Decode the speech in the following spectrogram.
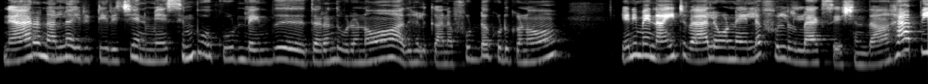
நேரம் நல்லா இருட்டிருச்சு. இனிமேல் சிம்பு கூண்டுலேருந்து திறந்து விடணும். அதுகளுக்கான ஃபுட்டை கொடுக்கணும். இனிமேல் நைட்டு வேலை ஒன்றும் இல்லை. ஃபுல் ரிலாக்ஸேஷன் தான். ஹாப்பி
